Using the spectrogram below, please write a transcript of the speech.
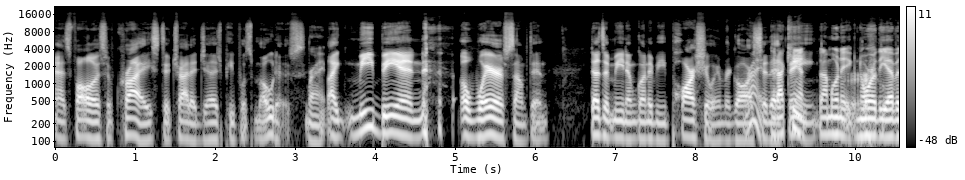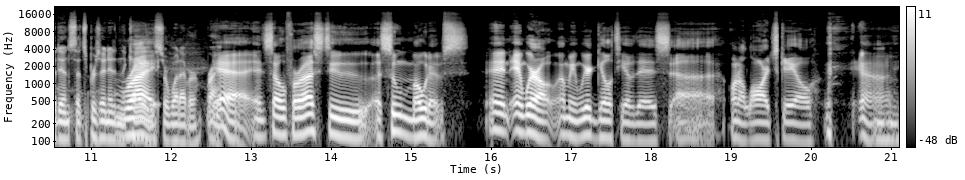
as followers of Christ to try to judge people's motives. Right. Like me being aware of something doesn't mean I'm going to be partial in regards right. to that that I can't. thing. I'm going to ignore the evidence that's presented in the Right. case or whatever. Right. Yeah, and so for us to assume motives, and and we're all, I mean, we're guilty of this uh, on a large scale uh, Mhm.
